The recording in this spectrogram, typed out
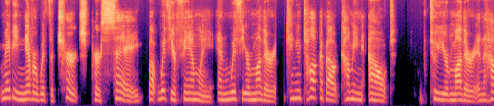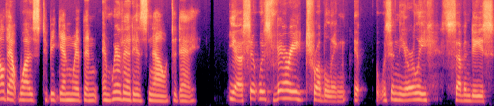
maybe never with the church per se, but with your family and with your mother. Can you talk about coming out to your mother and how that was to begin with and, and where that is now today? Yes, it was very troubling. It, it was in the early 70s.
